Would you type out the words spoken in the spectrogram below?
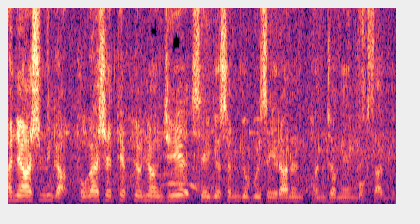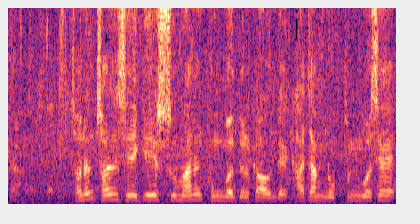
안녕하십니까. 북아시아 태 평양지의 세계선교부에서 일하는 권정행 목사입니다. 저는 전 세계의 수많은 궁궐들 가운데 가장 높은 곳에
